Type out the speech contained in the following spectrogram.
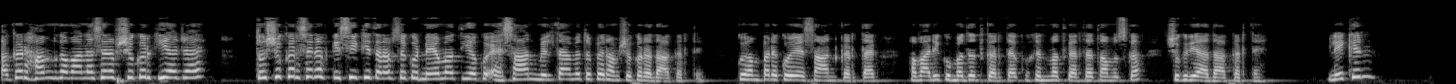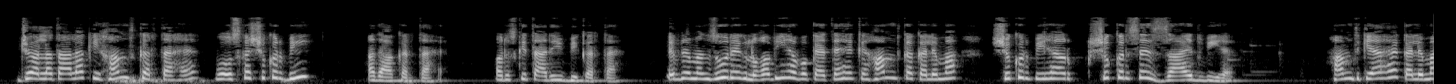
اگر حمد کا صرف شکر کیا جائے، تو شکر صرف کسی کی طرف سے کوئی نعمت یا کوئی احسان ملتا ہے ہمیں تو پھر ہم شکر ادا کرتے ہیں۔ کوئی ہم پر کوئی احسان کرتا ہے، ہماری کوئی مدد کرتا ہے، کوئی خدمت کرتا ہے، تو ہم اس کا شکریہ ادا کرتے ہیں۔ لیکن جو اللہ تعالی کی حمد کرتا ہے، وہ اس کا شکر بھی ادا کرتا ہے اور اس کی تعریف بھی کرتا ہے۔ ابن منظور ایک لغبی ہے وہ کہتے ہیں کہ حمد کا کلمہ شکر بھی ہے اور شکر سے زائد بھی ہے۔ حمد کیا ہے؟ کلمہ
